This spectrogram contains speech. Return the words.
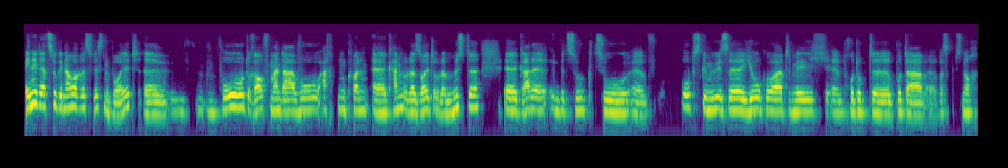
Wenn ihr dazu genaueres wissen wollt, äh, worauf man da wo achten äh, kann oder sollte oder müsste, äh, gerade in Bezug zu äh, Obst, Gemüse, Joghurt, Milch, äh, Produkte, Butter, äh, was gibt es noch?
